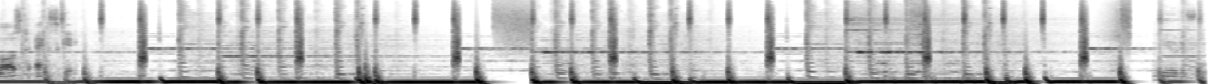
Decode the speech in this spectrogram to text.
And the last X kick. Beautiful.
